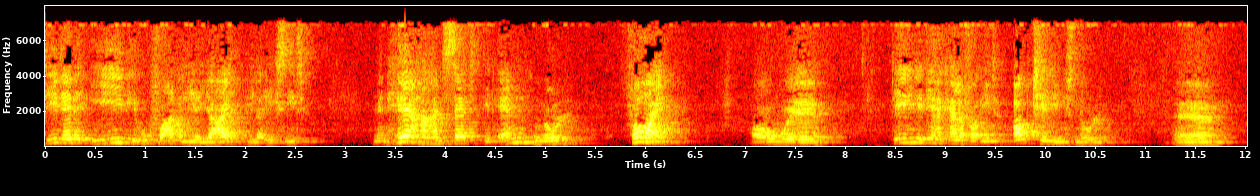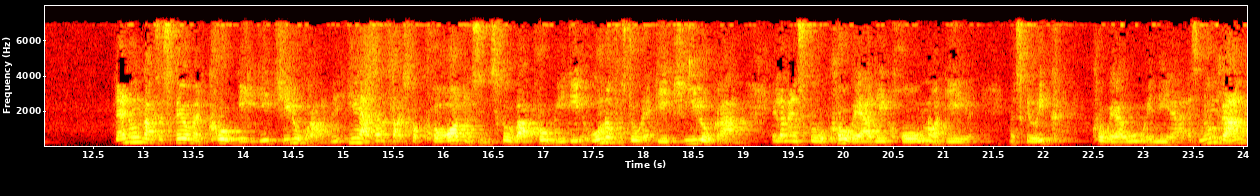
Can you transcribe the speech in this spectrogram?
Det er dette evige uforanderlige jeg, eller x1. Men her har han sat et andet 0 foran. Og øh, det er egentlig det, han kalder for et optællingsnul. Øh, der er nogle gange, så skriver man kg, det er kilogram. men Det er altså en slags forkortelse. Vi skriver bare kg, det er en underforstået, at det er kilogram. Eller man skriver kr, det er kroner. Det er, man skriver ikke KRU, KRONER. Altså nogle gange,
